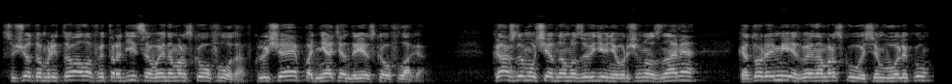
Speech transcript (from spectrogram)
с учетом ритуалов и традиций военно-морского флота, включая поднятие Андреевского флага. Каждому учебному заведению вручено знамя, которое имеет военно-морскую символику.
